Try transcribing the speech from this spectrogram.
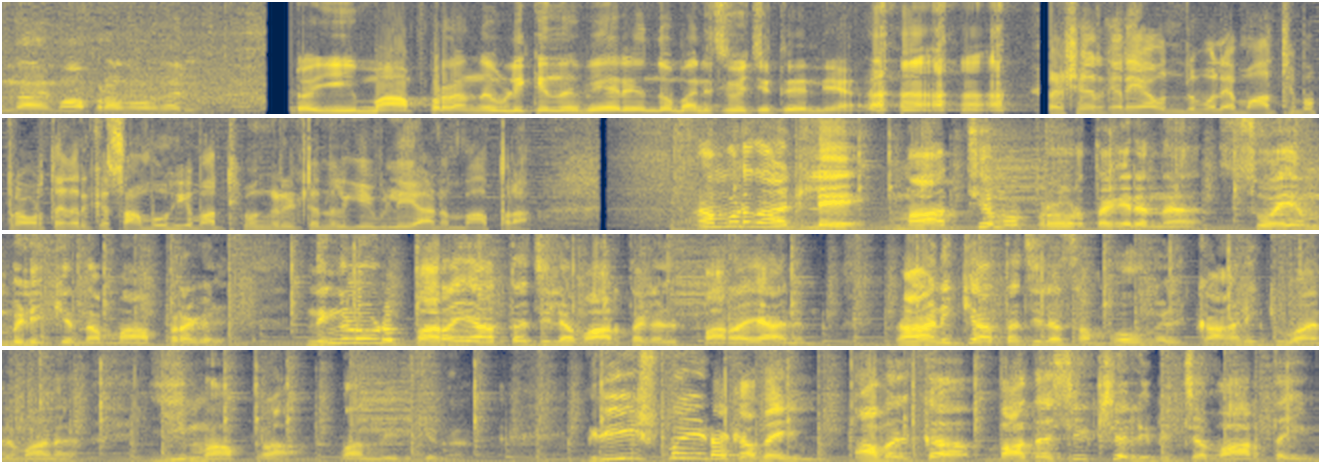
എന്നാ മാപ്ര എന്ന് പറഞ്ഞാൽ ഈ മാപ്ര എന്ന് വിളിക്കുന്നത് വേറെ എന്തോ മനസ്സിൽ വെച്ചിട്ട് തന്നെയാണ് പ്രേക്ഷകർക്ക് അറിയാവുന്നതുപോലെ മാധ്യമപ്രവർത്തകർക്ക് സാമൂഹിക മാധ്യമങ്ങൾ ഇട്ട് നൽകിയ വിളിയാണ് മാപ്ര. നമ്മുടെ നാട്ടിലെ മാധ്യമ പ്രവർത്തകരെന്ന് സ്വയം വിളിക്കുന്ന മാപ്രകൾ നിങ്ങളോട് പറയാത്ത ചില വാർത്തകൾ പറയാനും കാണിക്കാത്ത ചില സംഭവങ്ങൾ കാണിക്കുവാനുമാണ് ഈ മാപ്ര വന്നിരിക്കുന്നത്. ഗ്രീഷ്മയുടെ കഥയും അവൾക്ക് വധശിക്ഷ ലഭിച്ച വാർത്തയും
